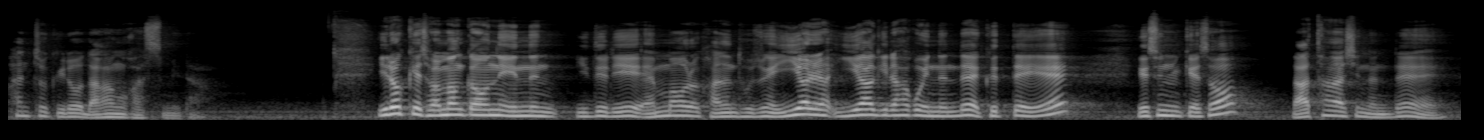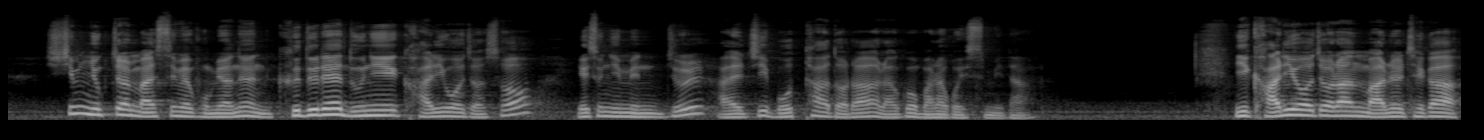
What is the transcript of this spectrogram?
한쪽 귀로 나간 것 같습니다. 이렇게 절망 가운데 있는 이들이 엠마오를 가는 도중에 이야기를 하고 있는데 그때에 예수님께서 나타나시는데 16절 말씀에 보면은 그들의 눈이 가리워져서 예수님인 줄 알지 못하더라라고 말하고 있습니다. 이 가리워져라는 말을 제가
